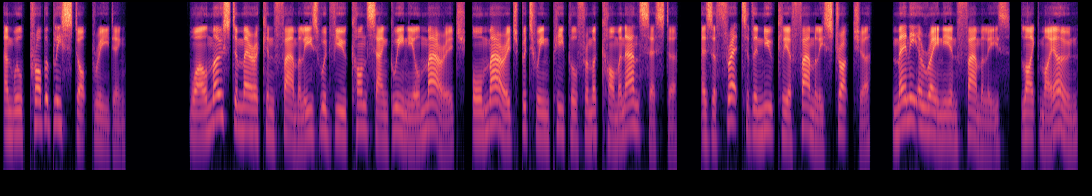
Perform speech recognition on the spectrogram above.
and will probably stop reading. While most American families would view consanguineal marriage, or marriage between people from a common ancestor, as a threat to the nuclear family structure, many Iranian families, like my own,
